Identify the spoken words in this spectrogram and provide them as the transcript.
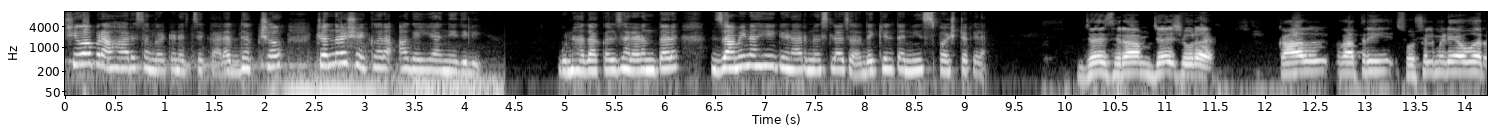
शिवप्रहार संघटनेचे कार्याध्यक्ष चंद्रशेखर आगे यांनी दिली. गुन्हा दाखल झाल्यानंतर जामीनही घेणार नसल्याचं देखील त्यांनी स्पष्ट केलं. जय श्रीराम जय शिवराय. काल रात्री सोशल मीडियावर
